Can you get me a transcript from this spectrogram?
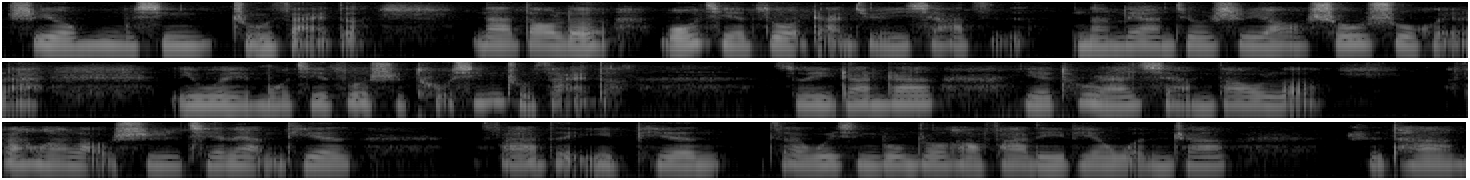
是由木星主宰的。那到了摩羯座，感觉一下子能量就是要收束回来，因为摩羯座是土星主宰的，所以刚刚也突然想到了。范华老师前两天发的一篇在微信公众号发的一篇文章，是他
